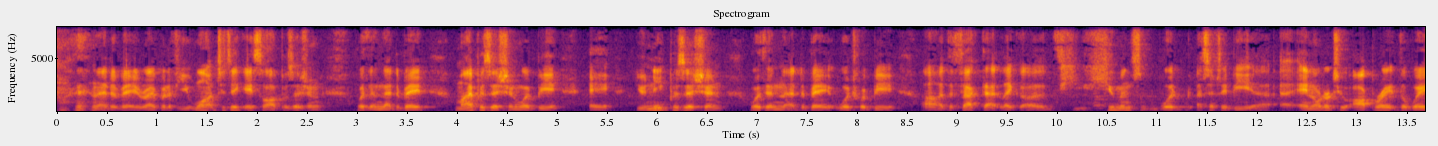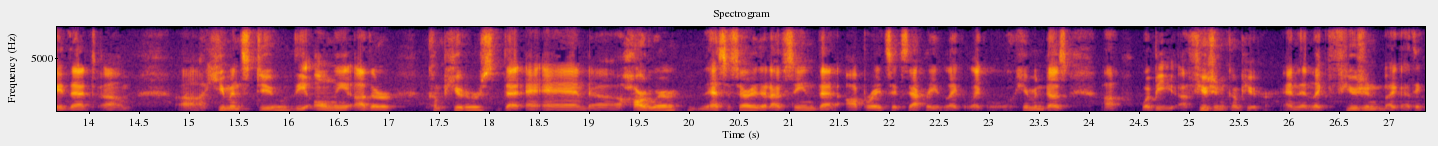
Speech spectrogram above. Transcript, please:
in that debate, right? But if you want to take a solid position within that debate, my position would be a unique position within that debate, which would be uh, the fact that like uh, humans would essentially be, uh, in order to operate the way that um, uh, humans do, the only other computers that and uh, hardware necessary that I've seen that operates exactly like like human does uh, would be a fusion computer, and then like fusion, like I think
